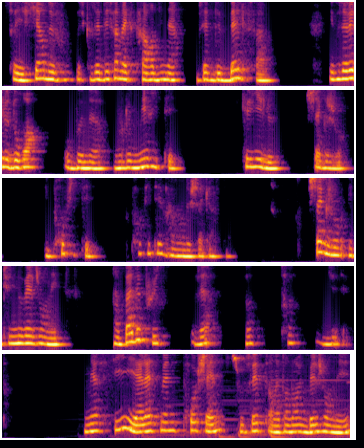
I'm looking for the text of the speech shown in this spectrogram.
Soyez fiers de vous parce que vous êtes des femmes extraordinaires. Vous êtes de belles femmes et vous avez le droit au bonheur. Vous le méritez. Cueillez-le chaque jour et profitez. Profitez vraiment de chaque instant. Chaque jour est une nouvelle journée. Un pas de plus vers votre mieux-être. Merci et à la semaine prochaine. Je vous souhaite en attendant une belle journée,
